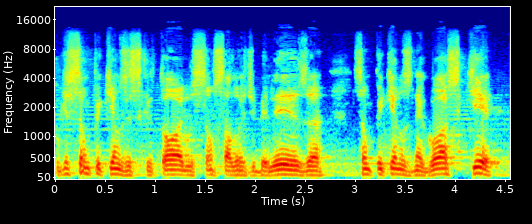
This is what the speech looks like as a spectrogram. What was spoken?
Porque são pequenos escritórios, são salões de beleza, são pequenos negócios que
